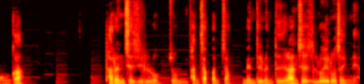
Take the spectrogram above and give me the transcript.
뭔가 다른 재질로 좀 반짝반짝 맨들맨들한 재질로 이루어져 있네요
